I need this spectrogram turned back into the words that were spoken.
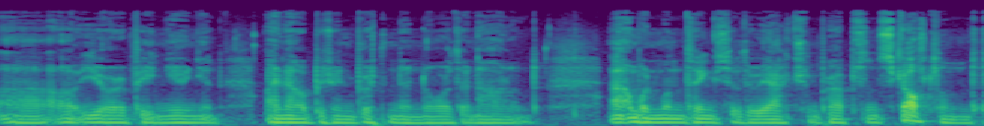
uh, European Union are now between Britain and Northern Ireland. And when one thinks of the reaction perhaps in Scotland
